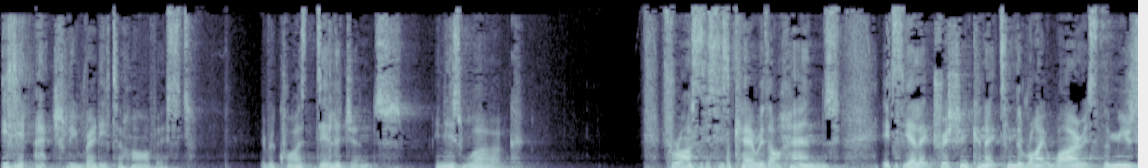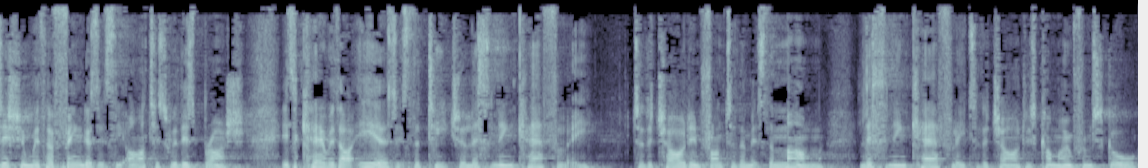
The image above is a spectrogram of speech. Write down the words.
Is it actually ready to harvest? It requires diligence in his work. For us, this is care with our hands. It's the electrician connecting the right wire. It's the musician with her fingers. It's the artist with his brush. It's care with our ears. It's the teacher listening carefully to the child in front of them. It's the mum listening carefully to the child who's come home from school.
